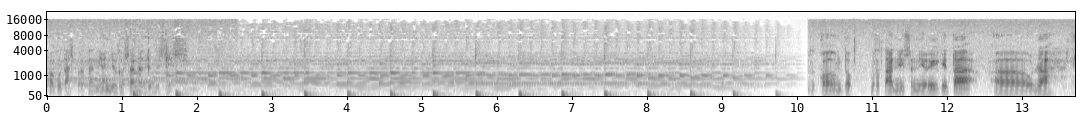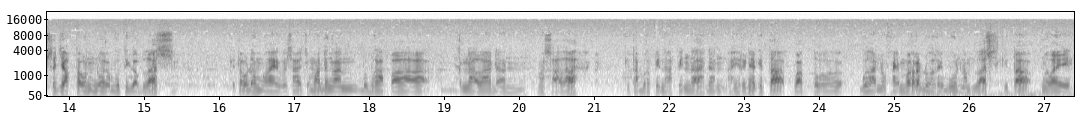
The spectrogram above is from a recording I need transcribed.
Fakultas Pertanian jurusan Agribisnis. Kalau untuk bertani sendiri kita uh, udah sejak tahun 2013 kita udah mulai usaha cuma dengan beberapa kendala dan masalah kita berpindah-pindah dan akhirnya kita waktu bulan November 2016 kita mulai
